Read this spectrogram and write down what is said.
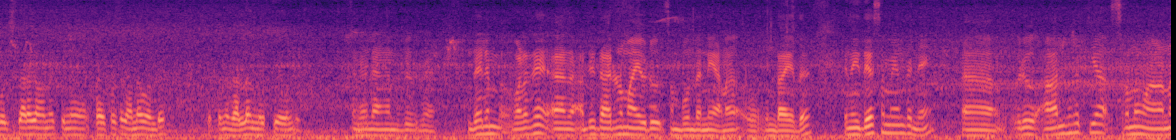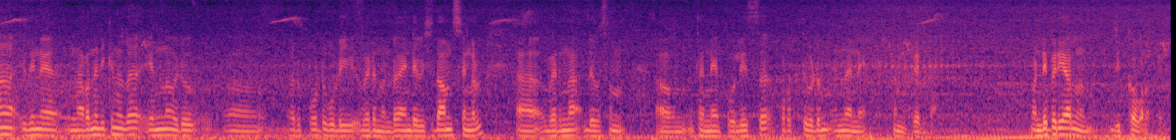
പോലീസുകാരൊക്കെ വന്ന് പിന്നെ ഫയർഫോഴ്സ് വന്നതുകൊണ്ട് പെട്ടെന്ന് വെള്ളം നിർത്തിയതുകൊണ്ട് എന്തായാലും അങ്ങനെ ഒരു എന്തായാലും വളരെ അതിദാരുണമായ ഒരു സംഭവം തന്നെയാണ് ഉണ്ടായത്. എന്നാൽ ഇതേ സമയം തന്നെ ഒരു ആത്മഹത്യാ ശ്രമമാണ് ഇതിന് നടന്നിരിക്കുന്നത് എന്നൊരു റിപ്പോർട്ട് കൂടി വരുന്നുണ്ട്. അതിന്റെ വിശദാംശങ്ങൾ വരുന്ന ദിവസം തന്നെ പോലീസ് പുറത്തുവിടും എന്ന് തന്നെ നമുക്ക് കരുതാം വണ്ടിപ്പെരിയാറിൽ നിന്നും ജിക്കോ വളർത്തും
